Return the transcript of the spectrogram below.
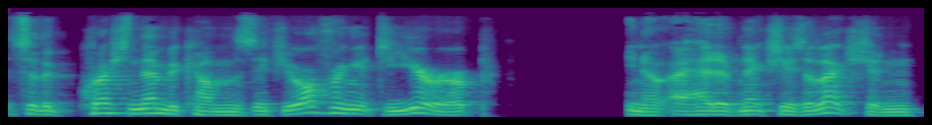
So the question then becomes if you're offering it to Europe, you know, ahead of next year's election,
